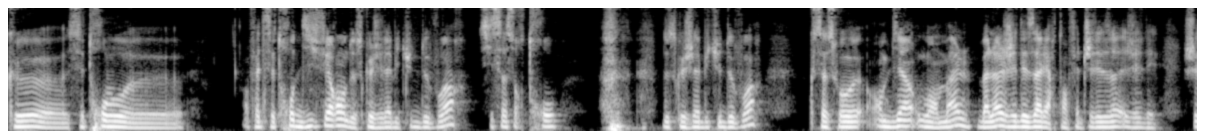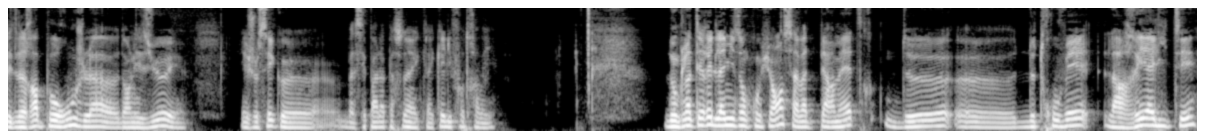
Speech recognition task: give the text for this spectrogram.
que c'est trop, en fait c'est trop différent de ce que j'ai l'habitude de voir, si ça sort trop de ce que j'ai l'habitude de voir, que ça soit en bien ou en mal, bah là j'ai des alertes en fait, j'ai des, des, des drapeaux rouges là dans les yeux et, et je sais que bah, c'est pas la personne avec laquelle il faut travailler. Donc l'intérêt de la mise en concurrence, ça va te permettre de, euh, de trouver la réalité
